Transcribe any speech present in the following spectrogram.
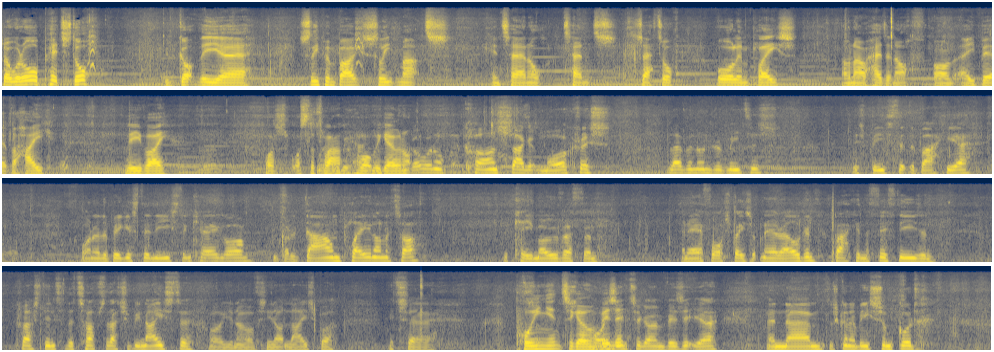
So we're all pitched up. We've got the uh, sleeping bags, sleep mats, internal tents set up, all in place. I'm now heading off on a bit of a hike. Levi, what's what's the plan? What are we going We're up? going up Carn Sagairt Mor, Chris. 1100 metres. This beast at the back here. One of the biggest in the eastern Cairngorm. We've got a down plane on the top that came over from an Air Force base up near Elgin back in the 50s and crashed into the top. So that should be nice to, well, you know, obviously not nice, but it's uh, Poignant to go and visit. to go and visit, yeah. And um, there's going to be some good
